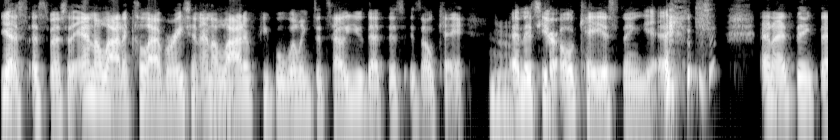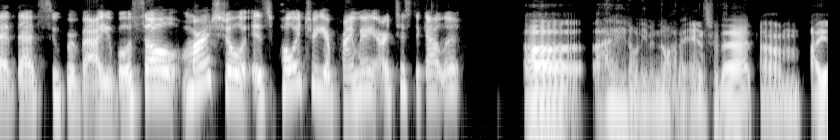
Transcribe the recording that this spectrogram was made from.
Yes, especially and a lot of collaboration and a mm-hmm. lot of people willing to tell you that this is okay. Yeah. And it's your okayest thing yet. and I think that that's super valuable. So, Marshall, is poetry your primary artistic outlet? Uh, I don't even know how to answer that. Um, I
